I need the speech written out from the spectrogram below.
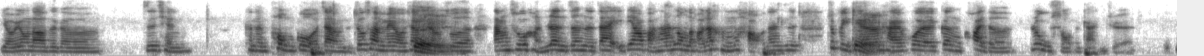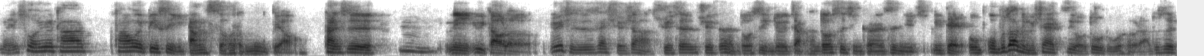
有用到这个之前可能碰过这样子，就算没有像这样说的，当初很认真的在一定要把它弄得好像很好，但是就比别人还会更快的入手的感觉。没错，因为他他未必是你当时候的目标，但是嗯，你遇到了，因为其实，在学校学生学生很多事情就是这样，很多事情可能是你你得我我不知道你们现在自由度如何啦，就是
